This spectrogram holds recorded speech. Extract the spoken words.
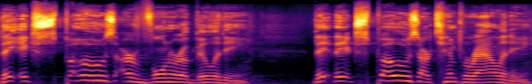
They expose our vulnerability. They, they expose our temporality.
